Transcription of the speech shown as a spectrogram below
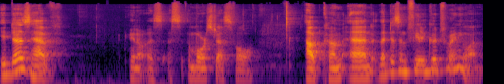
it does have you know a, a more stressful outcome, and that doesn't feel good for anyone.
